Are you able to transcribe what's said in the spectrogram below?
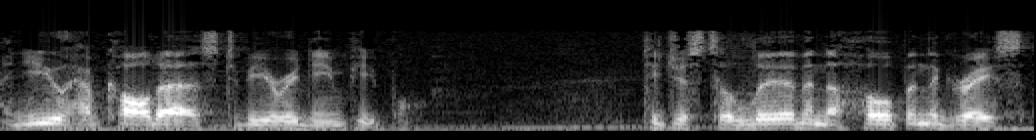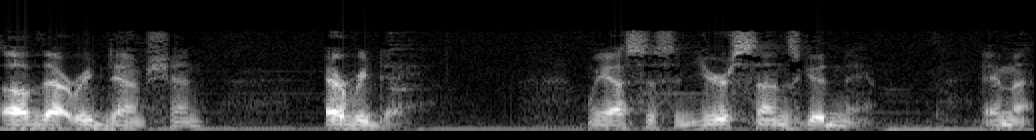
And you have called us to be a redeemed people. Teach us to live in the hope and the grace of that redemption every day. We ask this in your Son's good name. Amen.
